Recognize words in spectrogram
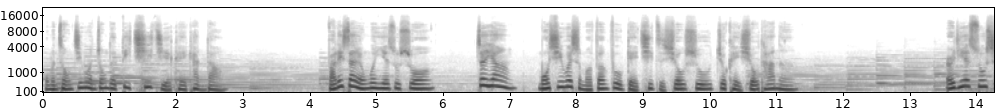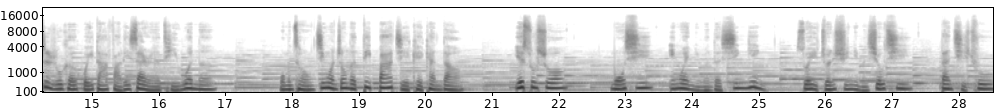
我们从经文中的第七节可以看到，法利赛人问耶稣说：“这样，摩西为什么吩咐给妻子休书就可以休她呢？”而耶稣是如何回答法利赛人的提问呢？我们从经文中的第八节可以看到。耶稣说：“摩西因为你们的心硬，所以准许你们休妻，但起初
